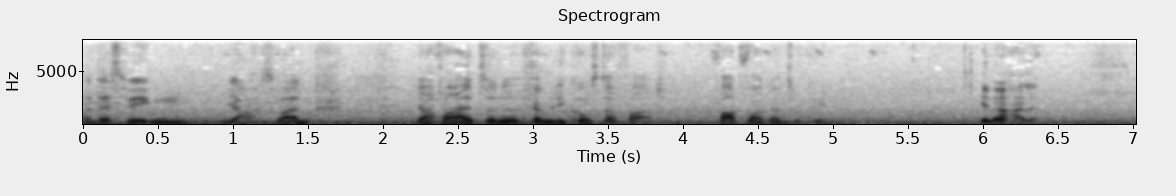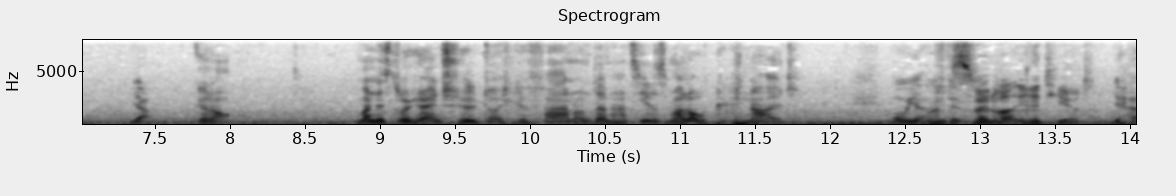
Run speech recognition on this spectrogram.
Und deswegen, ja, es war, ein, ja, war halt so eine Family Coaster Fahrt. Fahrt war ganz okay. In der Halle. Ja. Genau. Man ist durch ein Schild durchgefahren und dann hat es jedes Mal laut geknallt. Oh ja, Und stimmt. Sven war irritiert. Ja.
